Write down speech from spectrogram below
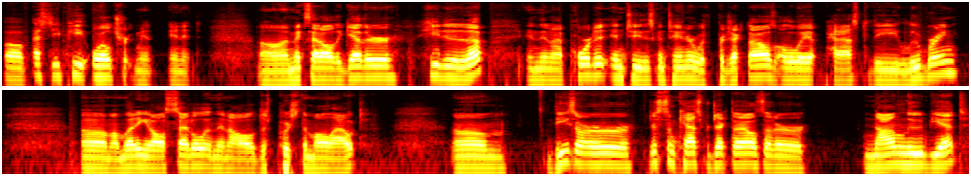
of STP oil treatment in it. Uh, I mixed that all together, heated it up, and then I poured it into this container with projectiles all the way up past the lube ring. Um, I'm letting it all settle, and then I'll just push them all out. Um, these are just some cast projectiles that are non-lubed yet.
